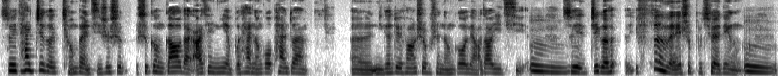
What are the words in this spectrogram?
所以它这个成本其实是是更高的，而且你也不太能够判断。呃，你跟对方是不是能够聊到一起？嗯，所以这个氛围是不确定的，嗯，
